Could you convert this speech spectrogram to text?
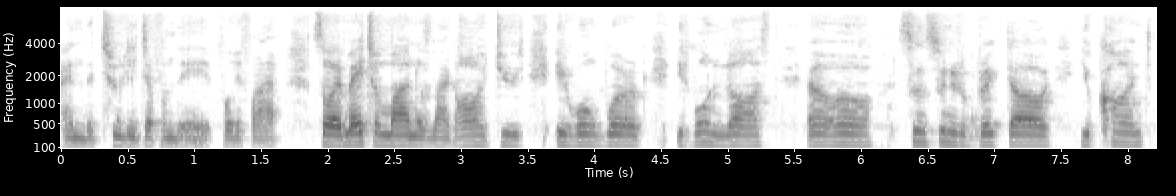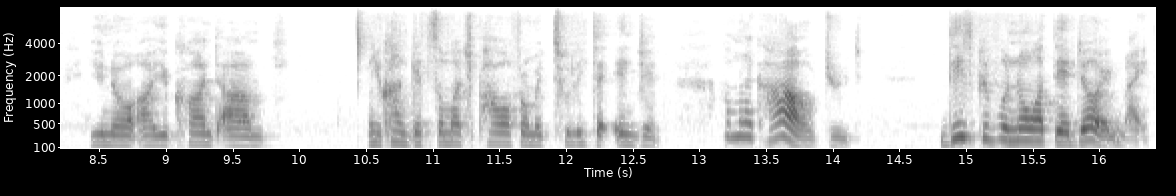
and the 2 liter from the 45. So a mate of mine was like, "Oh, dude, it won't work. It won't last. Oh, soon soon it'll break down. You can't, you know, uh, you can't um you can't get so much power from a 2 liter engine." I'm like, "How, dude? These people know what they're doing, right?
